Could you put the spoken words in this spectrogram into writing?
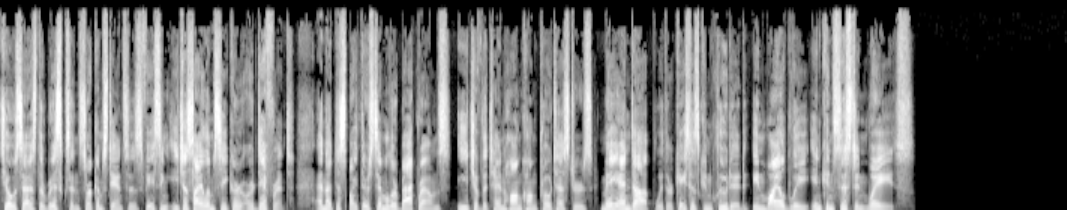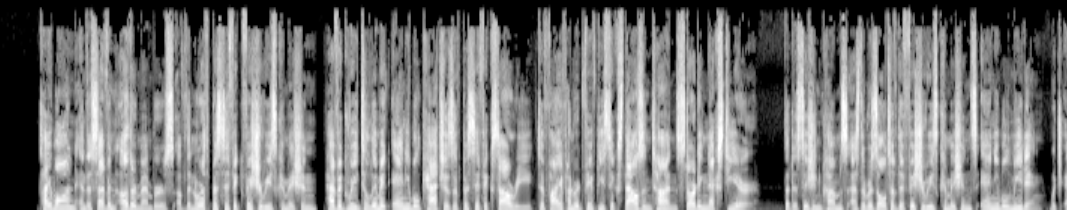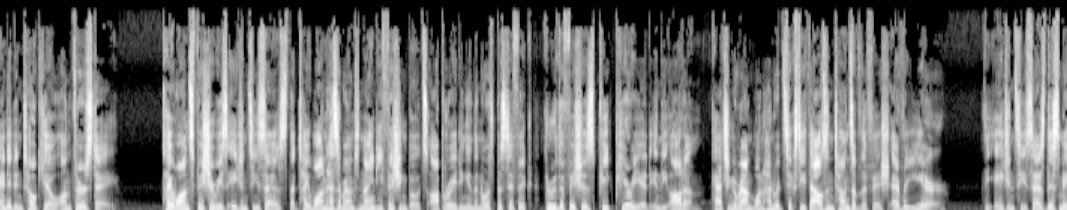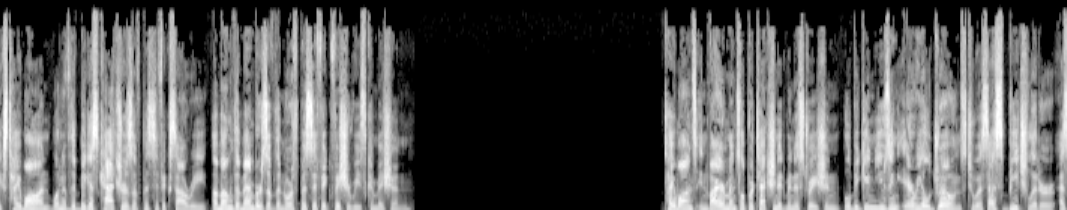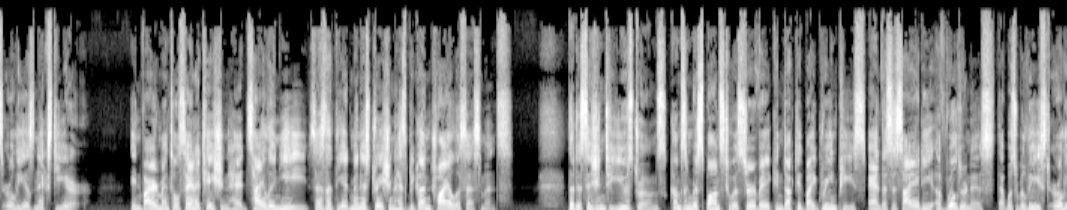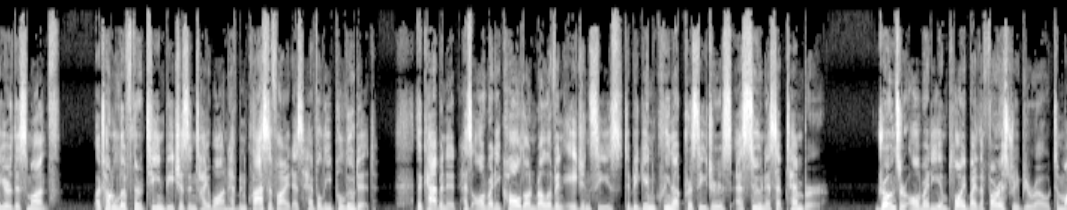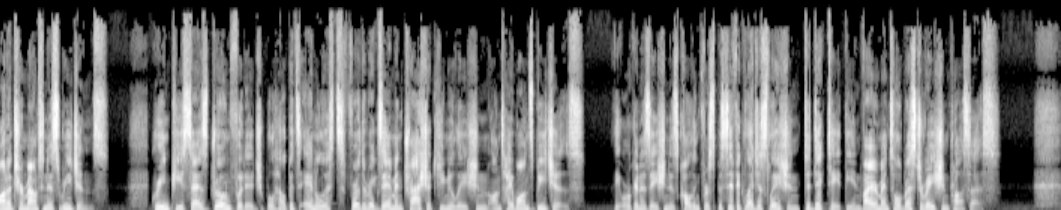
Chiu says the risks and circumstances facing each asylum seeker are different, and that despite their similar backgrounds, each of the 10 Hong Kong protesters may end up with their cases concluded in wildly inconsistent ways. Taiwan and the seven other members of the North Pacific Fisheries Commission have agreed to limit annual catches of Pacific saury to 556,000 tons starting next year. The decision comes as the result of the Fisheries Commission's annual meeting, which ended in Tokyo on Thursday. Taiwan's fisheries agency says that Taiwan has around 90 fishing boats operating in the North Pacific through the fish's peak period in the autumn, catching around 160,000 tons of the fish every year. The agency says this makes Taiwan one of the biggest catchers of Pacific saury among the members of the North Pacific Fisheries Commission. Taiwan's Environmental Protection Administration will begin using aerial drones to assess beach litter as early as next year. Environmental Sanitation Head Tsai Lin Yi says that the administration has begun trial assessments. The decision to use drones comes in response to a survey conducted by Greenpeace and the Society of Wilderness that was released earlier this month. A total of 13 beaches in Taiwan have been classified as heavily polluted. The cabinet has already called on relevant agencies to begin cleanup procedures as soon as September. Drones are already employed by the Forestry Bureau to monitor mountainous regions. Greenpeace says drone footage will help its analysts further examine trash accumulation on Taiwan's beaches. The organization is calling for specific legislation to dictate the environmental restoration process.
